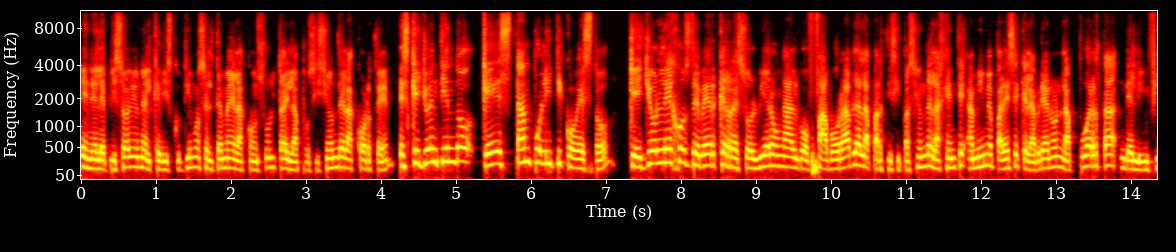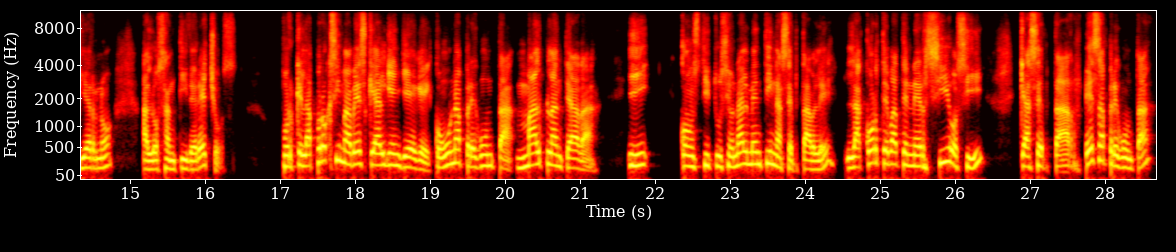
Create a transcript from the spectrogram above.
en el episodio en el que discutimos el tema de la consulta y la posición de la Corte, es que yo entiendo que es tan político esto que yo lejos de ver que resolvieron algo favorable a la participación de la gente, a mí me parece que le abrieron la puerta del infierno a los antiderechos. Porque la próxima vez que alguien llegue con una pregunta mal planteada y constitucionalmente inaceptable, la Corte va a tener sí o sí que aceptar esa pregunta,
